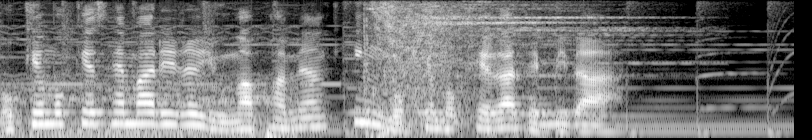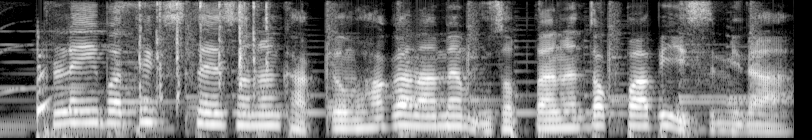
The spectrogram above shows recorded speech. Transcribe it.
모케모케 3마리를 융합하면 킹 모케모케가 됩니다. 플레이버 텍스트에서는 가끔 화가 나면 무섭다는 떡밥이 있습니다.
